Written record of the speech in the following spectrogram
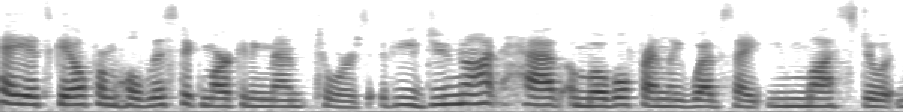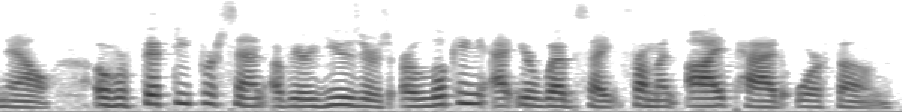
Hey, it's Gail from Holistic Marketing Mentors. If you do not have a mobile friendly website, you must do it now. Over 50% of your users are looking at your website from an iPad or phone.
